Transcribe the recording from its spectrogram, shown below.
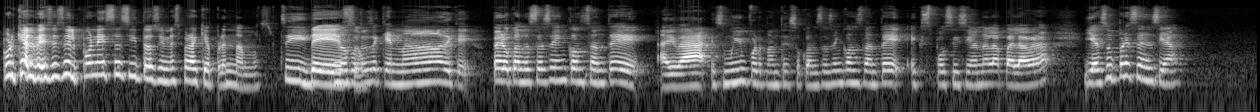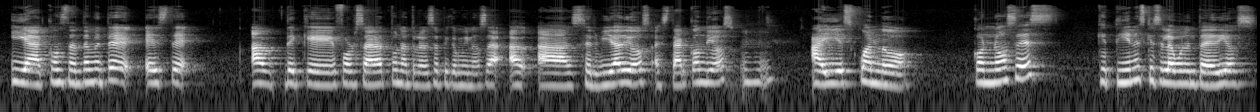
Porque a veces él pone esas situaciones para que aprendamos. Sí, De eso. nosotros de que no, de que... Pero cuando estás en constante, ahí va, es muy importante eso, cuando estás en constante exposición a la palabra y a su presencia y a constantemente, este, a- de que forzar a tu naturaleza pecaminosa a, a servir a Dios, a estar con Dios, Ujú. ahí es cuando conoces que tienes que hacer la voluntad de Dios.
